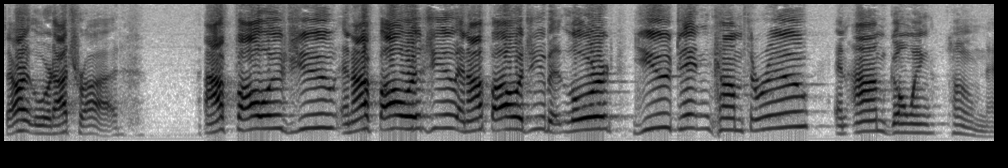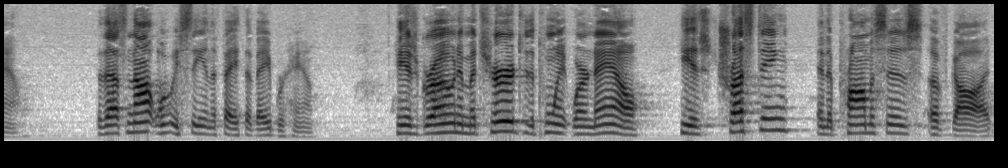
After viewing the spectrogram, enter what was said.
Say, all right, Lord, I tried. I followed you and I followed you and I followed you, but Lord, you didn't come through and I'm going home now. But that's not what we see in the faith of Abraham. He has grown and matured to the point where now he is trusting in the promises of God.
